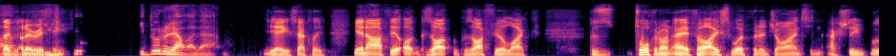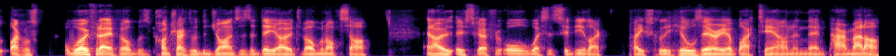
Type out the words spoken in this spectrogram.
They've got um, everything. You, you, build it out like that. Yeah, exactly. Yeah, no, I feel because I because I feel like because talking on AFL, I used to work for the Giants and actually like I was worked for the AFL, was contracted with the Giants as a DO development officer, and I used to go through all Western Sydney, like basically Hills area, Blacktown, and then Parramatta.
